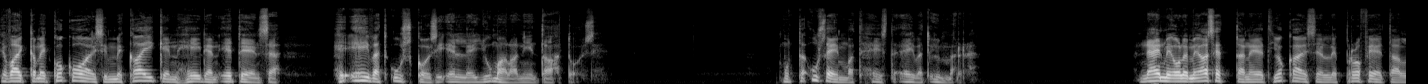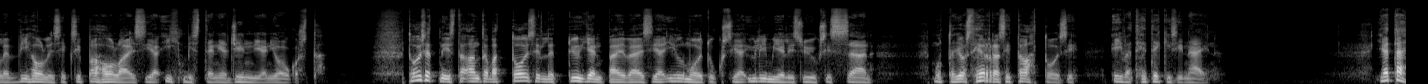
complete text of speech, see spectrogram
ja vaikka me kokoaisimme kaiken heidän eteensä, he eivät uskoisi, ellei Jumala niin tahtoisi mutta useimmat heistä eivät ymmärrä. Näin me olemme asettaneet jokaiselle profeetalle vihollisiksi paholaisia ihmisten ja jinnien joukosta. Toiset niistä antavat toisille tyhjänpäiväisiä ilmoituksia ylimielisyyksissään, mutta jos Herrasi tahtoisi, eivät he tekisi näin. Jätä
